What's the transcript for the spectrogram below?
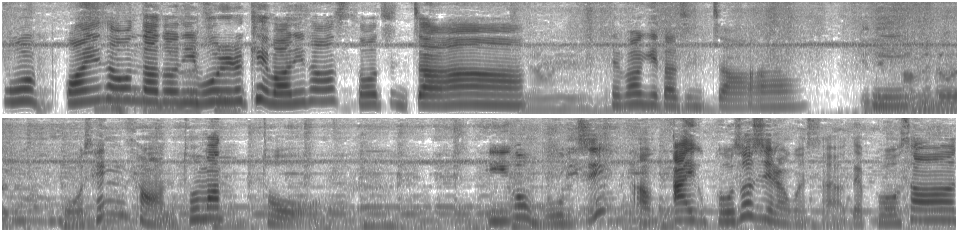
뭐 많이 사온다더니 뭘 이렇게 많이 사왔어 진짜. 대박이다 진짜. 이, 뭐 생선 토마토. 이거 뭐지? 아, 아 이거 버섯이라고 했어요. 네 버섯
